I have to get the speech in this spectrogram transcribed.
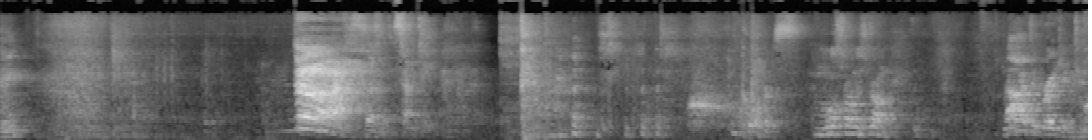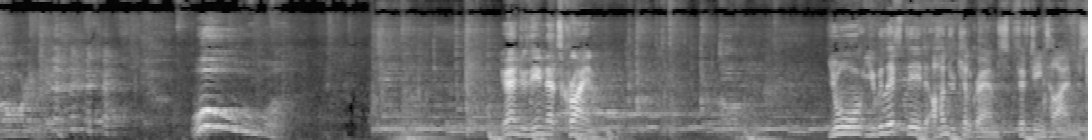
drafter. Sixteen. Of course. I'm strongest drunk. Now I have to break it tomorrow morning. Woo! Yeah, Andrew, the internet's crying. You're, you lifted 100 kilograms 15 times,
